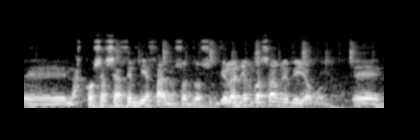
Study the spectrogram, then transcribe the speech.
eh, las cosas se hacen viejas. Nosotros, yo el año pasado me pillo con eh,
